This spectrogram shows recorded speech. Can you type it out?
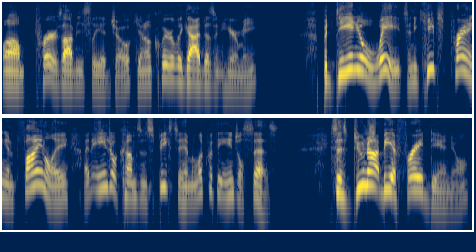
well, prayer is obviously a joke. You know, clearly God doesn't hear me. But Daniel waits and he keeps praying, and finally, an angel comes and speaks to him. And look what the angel says He says, Do not be afraid, Daniel.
